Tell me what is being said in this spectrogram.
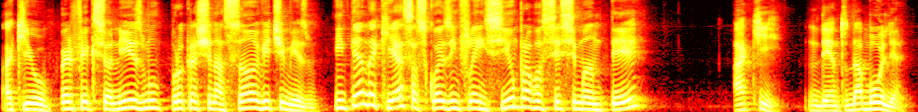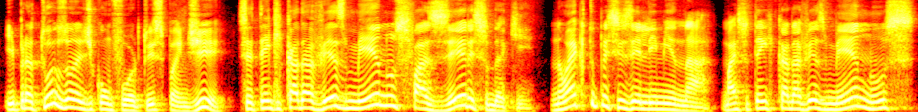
aqui o perfeccionismo, procrastinação e vitimismo. Entenda que essas coisas influenciam para você se manter aqui, dentro da bolha. E para tua zona de conforto expandir, você tem que cada vez menos fazer isso daqui. Não é que tu precisa eliminar, mas tu tem que cada vez menos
